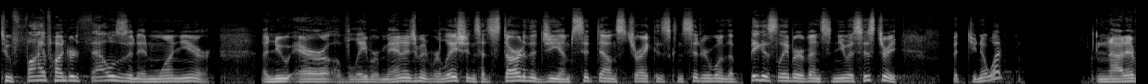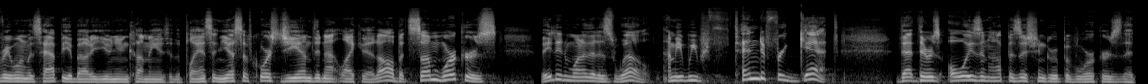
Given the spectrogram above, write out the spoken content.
to 500,000 in one year. A new era of labor management relations had started. The GM sit down strike is considered one of the biggest labor events in U.S. history. But you know what? Not everyone was happy about a union coming into the plants. And yes, of course, GM did not like it at all, but some workers, they didn't want it as well. I mean, we tend to forget that there is always an opposition group of workers that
